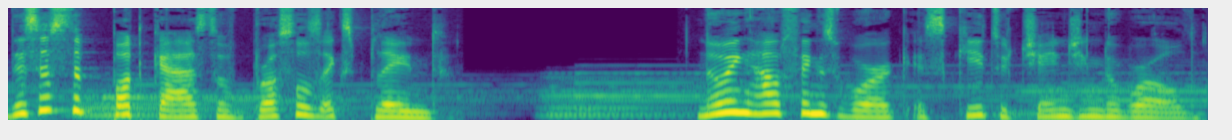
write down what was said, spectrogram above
This is the podcast of Brussels Explained. Knowing how things work is key to changing the world.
